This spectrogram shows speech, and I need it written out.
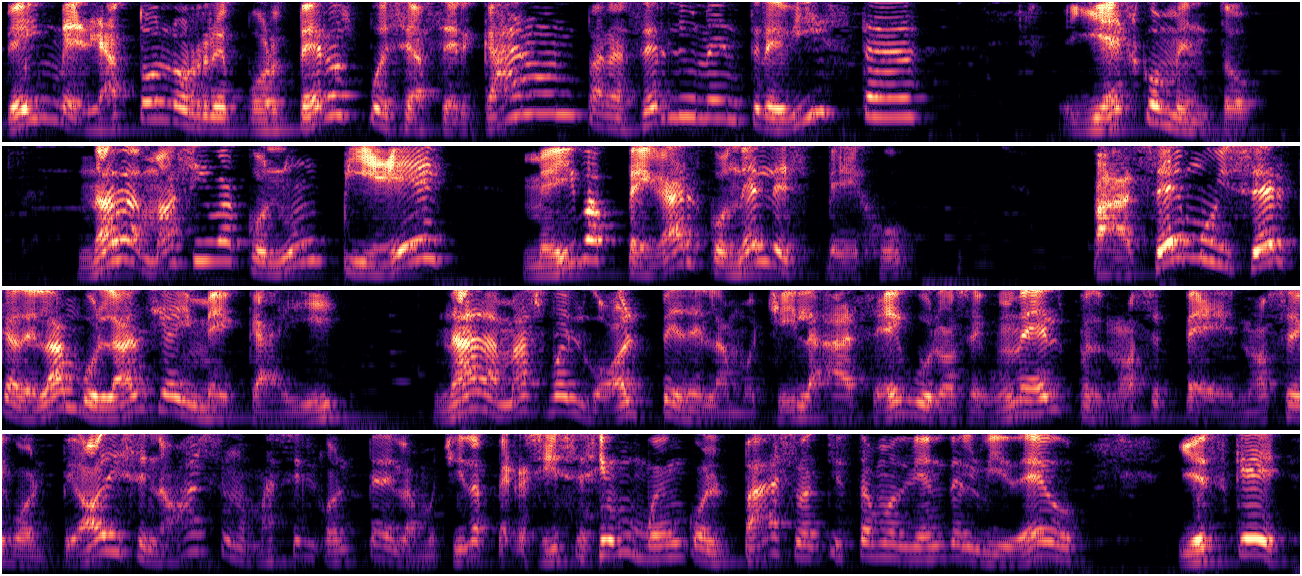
De inmediato los reporteros pues se acercaron para hacerle una entrevista. Y él comentó, nada más iba con un pie, me iba a pegar con el espejo. Pasé muy cerca de la ambulancia y me caí. Nada más fue el golpe de la mochila, aseguro, según él, pues no se, no golpeó, dice, no, es nomás el golpe de la mochila, pero sí se dio un buen golpazo, aquí estamos viendo el video. Y es que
